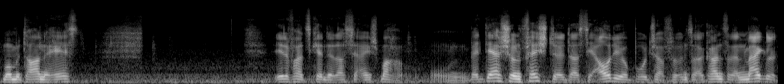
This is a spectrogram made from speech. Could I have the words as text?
momentan heißt. Jedenfalls könnte er das ja eigentlich machen. Und wenn der schon feststellt, dass die Audiobotschaft unserer Kanzlerin Merkel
